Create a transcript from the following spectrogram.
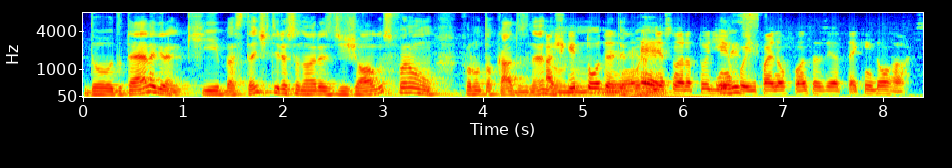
do, do Telegram que bastante trilhas sonoras de jogos foram, foram tocados, né? Acho no- que todas, né? A trilha sonora todinha Eles- foi de Final Fantasy até Kingdom Hearts.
